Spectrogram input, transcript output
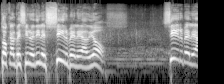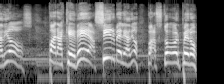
Toca al vecino y dile, sírvele a Dios. Sírvele a Dios para que vea, sírvele a Dios. Pastor, pero,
